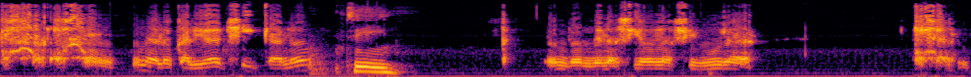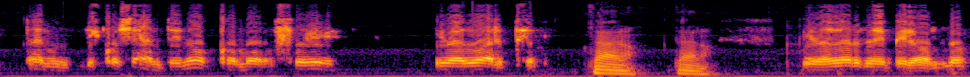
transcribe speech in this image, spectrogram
Una localidad chica, ¿no? Sí, En donde nació una figura tan descollante, ¿no? Como fue Eva Duarte, claro, claro. Eva Duarte de Perón, ¿no?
